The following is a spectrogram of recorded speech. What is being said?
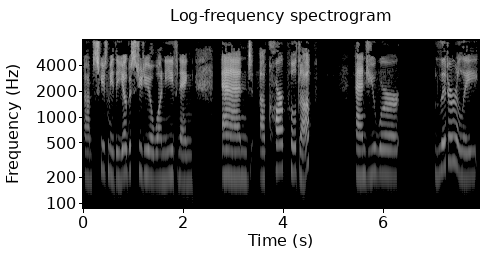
um, excuse me the yoga studio one evening and a car pulled up, and you were literally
